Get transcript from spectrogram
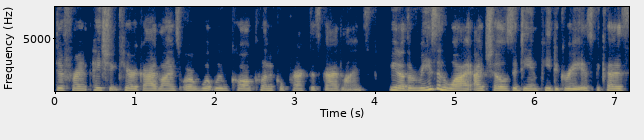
different patient care guidelines or what we would call clinical practice guidelines. You know, the reason why I chose the DNP degree is because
